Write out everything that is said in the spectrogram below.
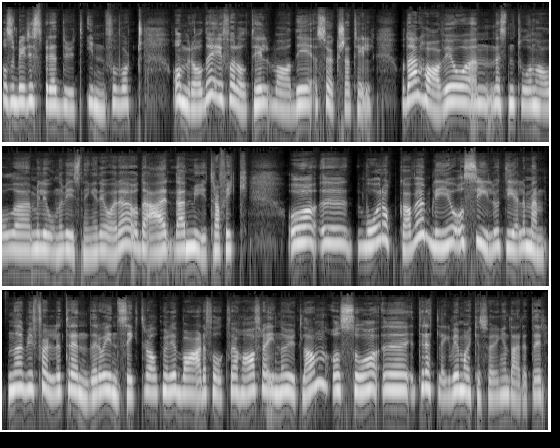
og så blir de spredd ut innenfor vårt område i forhold til hva de søker seg til. Og der har vi jo nesten 2,5 millioner visninger i året, og det er, det er mye trafikk. Og uh, vår oppgave blir jo å sile ut de elementene. Vi følger trender og innsikter og alt mulig. Hva er det folk vil ha fra inn- og utland? Og så uh, tilrettelegger vi markedsføringen deretter.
